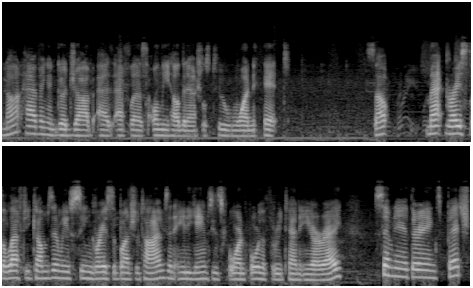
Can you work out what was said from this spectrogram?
not having a good job as Eflin has only held the Nationals to one hit. So, Matt Grace, the lefty, comes in. We've seen Grace a bunch of times. In 80 games, he's 4 and 4 with a 3.10 ERA. 78 innings pitched,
